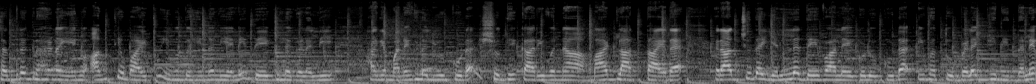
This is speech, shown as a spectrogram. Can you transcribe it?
ಚಂದ್ರಗ್ರಹಣ ಏನು ಅಂತ್ಯವಾಯಿತು ಈ ಒಂದು ಹಿನ್ನೆಲೆಯಲ್ಲಿ ದೇಗುಲಗಳಲ್ಲಿ ಹಾಗೆ ಮನೆಗಳಲ್ಲಿಯೂ ಕೂಡ ಶುದ್ಧಿ ಕಾರ್ಯವನ್ನು ಮಾಡಲಾಗ್ತಾ ಇದೆ. ರಾಜ್ಯದ ಎಲ್ಲ ದೇವಾಲಯಗಳು ಕೂಡ ಇವತ್ತು ಬೆಳಗ್ಗಿನಿಂದಲೇ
